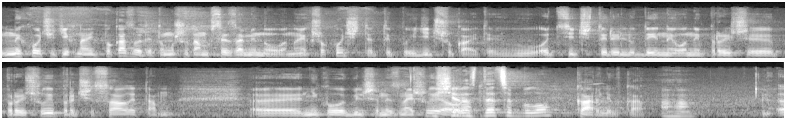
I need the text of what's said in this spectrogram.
не хочуть їх навіть показувати, тому що там все заміновано. Якщо хочете, типу, ідіть шукайте. Оці чотири людини вони пройшли, прочесали там, е, нікого більше не знайшли. Ще а раз, от де це було? Карлівка. Ага. Е,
